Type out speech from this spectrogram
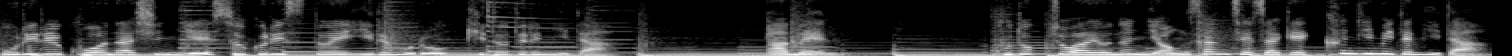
우리를 구원하신 예수 그리스도의 이름으로 기도드립니다. 아멘. 구독, 좋아요는 영상 제작에 큰 힘이 됩니다.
